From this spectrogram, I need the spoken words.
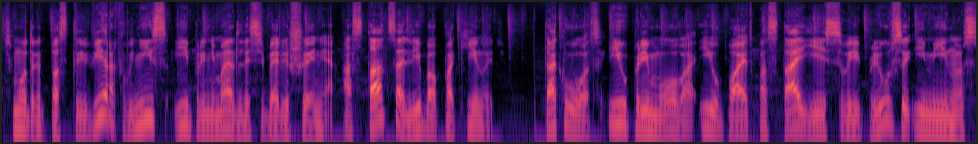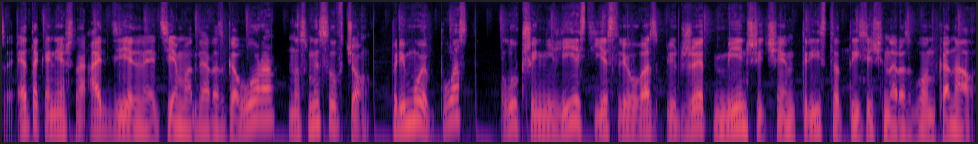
Смотрит посты вверх, вниз и принимает для себя решение остаться либо покинуть. Так вот, и у прямого, и у байт-поста есть свои плюсы и минусы. Это, конечно, отдельная тема для разговора, но смысл в чем? Прямой пост лучше не лезть, если у вас бюджет меньше, чем 300 тысяч на разгон канала.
